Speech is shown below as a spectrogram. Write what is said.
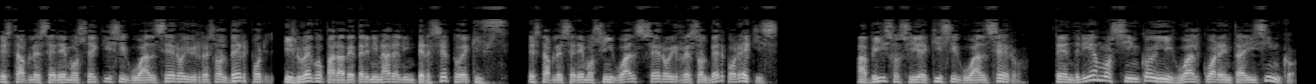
estableceremos x igual 0 y resolver por y. Y luego para determinar el intercepto x, estableceremos igual 0 y resolver por x. Aviso si x igual 0, tendríamos 5 y igual 45.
